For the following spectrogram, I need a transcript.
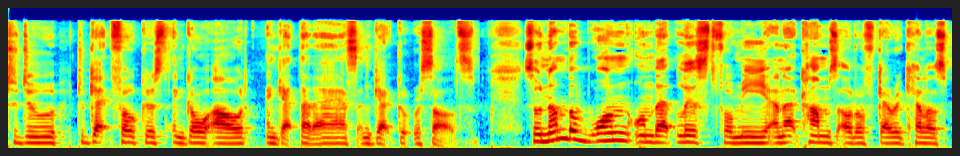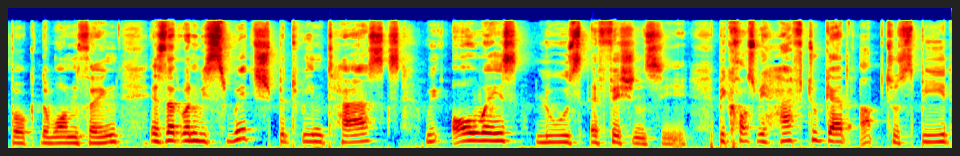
to do to get focused and go out and get that ass and get good results. So, number one on that list for me, and that comes out of Gary Keller's book, The One Thing, is that when we switch between tasks, we always lose efficiency because we have to get up to speed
